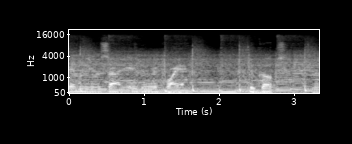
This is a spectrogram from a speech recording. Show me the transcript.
Same the other side, it is going to require two coats. So,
